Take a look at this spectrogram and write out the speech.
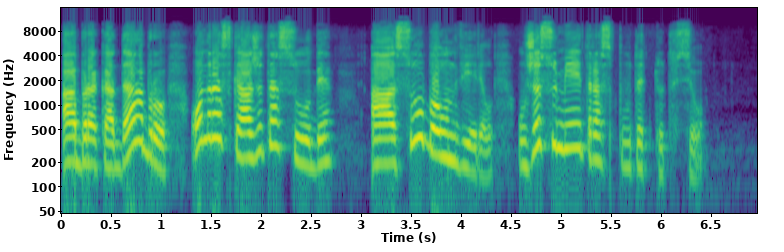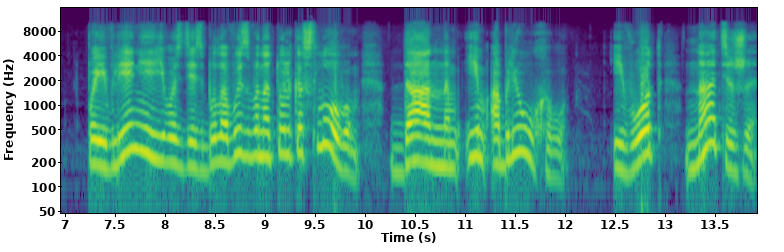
Абракадабру он расскажет особе, а особо, он верил, уже сумеет распутать тут все. Появление его здесь было вызвано только словом, данным им Облеухову. И вот, нате же,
